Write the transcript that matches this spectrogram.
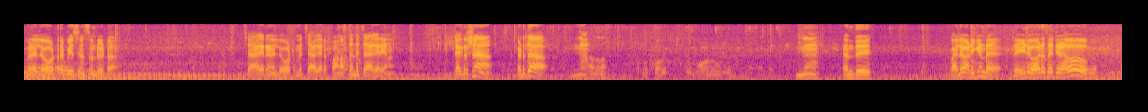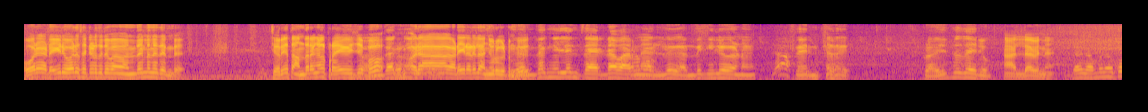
ഇവിടെ ലോട്ടറി ബിസിനസ് ഉണ്ട് കേട്ടോ. ചാകരയാണ് ലോട്ടറിന്റെ ചാകര പണത്തിന്റെ ചാകരയാണ്. ഇല്ല കൃഷ്ണ എടുത്താ? എന്ത്? വല്ല അടിക്കണ്ടേ? ഡെയിലി ഓരോ സെറ്റ് ഓ ഓരോ ഡെയിലി ഓരോ സെറ്റ് എടുത്തിട്ട് എന്തെങ്കിലും നീ തരണ്ടേ? ചെറിയ തന്ത്രങ്ങൾ പ്രയോഗിച്ചപ്പോൾ ഒരാ കടയിലടയിൽ അഞ്ഞൂറ് കിട്ടുന്നുണ്ട്. എന്തെങ്കിലും തരണ്ട പറഞ്ഞല്ലോ എന്തെങ്കിലും ആണ് തരുന്നത് പ്രൈസ് തരും. അല്ല പിന്നെ. നമ്മളൊക്കെ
